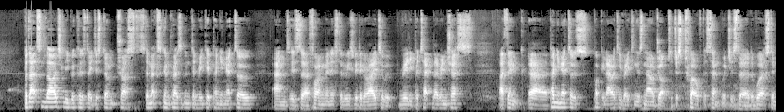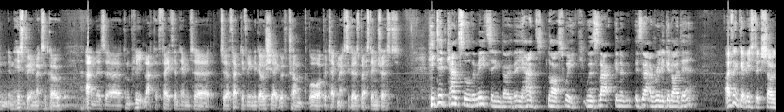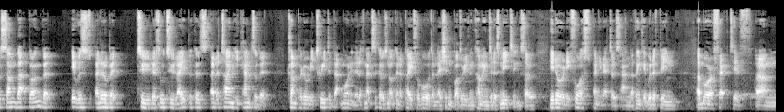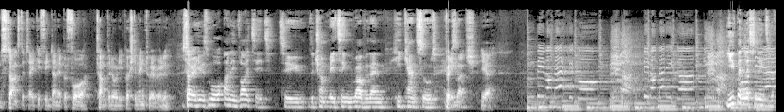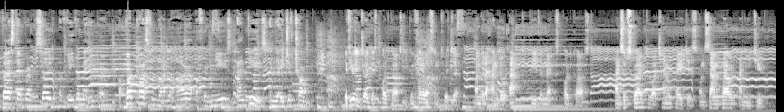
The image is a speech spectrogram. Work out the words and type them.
But that's largely because they just don't trust the Mexican president, Enrique Peña Nieto, and his uh, foreign minister, Luis Videgaray, to really protect their interests. I think uh, Peña Nieto's popularity rating has now dropped to just 12%, which is the, the worst in, in history in Mexico and there's a complete lack of faith in him to, to effectively negotiate with Trump or protect Mexico's best interests. He did cancel the meeting though that he had last week. Was that going to? Is that a really good idea? I think at least it showed some backbone, but it was a little bit too little, too late because at the time he cancelled it, Trump had already tweeted that morning that if Mexico's not going to pay for war, then they shouldn't bother even coming to this meeting. So he'd already forced Peña Nieto's hand. I think it would have been a more effective um, stance to take if he'd done it before Trump had already pushed him into it, really. So he was more uninvited to the Trump meeting rather than he cancelled. Pretty much, yeah. Viva Mexico! Viva! Viva America! You've been listening to the first ever episode of Viva Mexico, a podcast from Guadalajara offering news and views in the age of Trump. If you enjoyed this podcast, you can follow us on Twitter under the handle at Viva Mex Podcast and subscribe to our channel pages on SoundCloud and YouTube.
